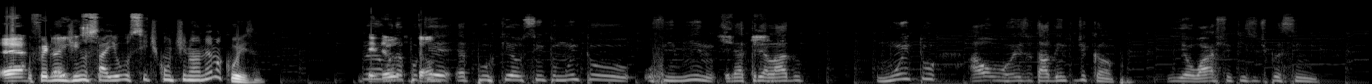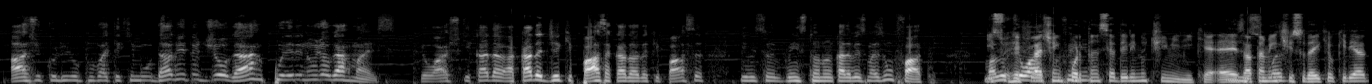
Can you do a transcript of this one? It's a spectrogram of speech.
É, o Fernandinho é saiu, o City continua a mesma coisa. Entendeu? Não, é, porque, então... é porque eu sinto muito o Firmino, ele é atrelado muito ao resultado dentro de campo. E eu acho que isso, tipo assim, acho que o Liverpool vai ter que mudar o jeito de jogar por ele não jogar mais. Eu acho que cada, a cada dia que passa, a cada hora que passa, isso vem se tornando cada vez mais um fato. Mas isso reflete a importância dele no time, Nick. É, é exatamente isso, mas... isso, daí que eu queria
